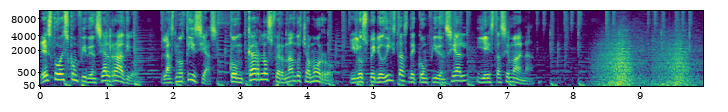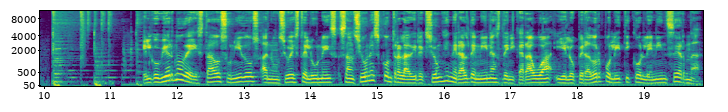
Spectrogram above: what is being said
Esto es Confidencial Radio, las noticias con Carlos Fernando Chamorro y los periodistas de Confidencial y esta semana. El gobierno de Estados Unidos anunció este lunes sanciones contra la Dirección General de Minas de Nicaragua y el operador político Lenín Serna,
